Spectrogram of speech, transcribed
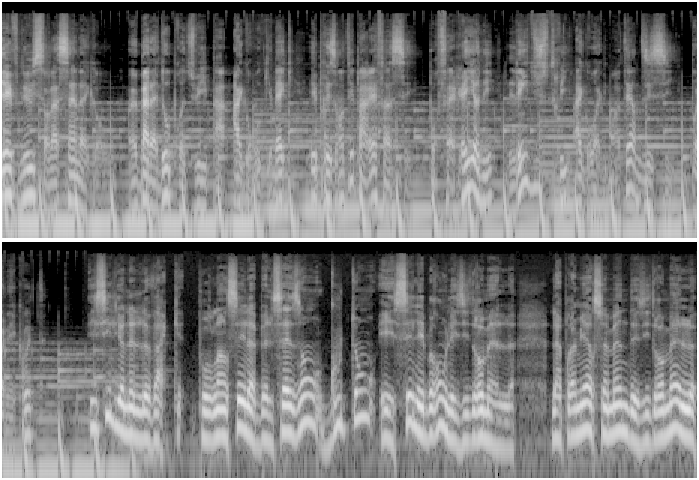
Bienvenue sur la scène agro, un balado produit par Agro-Québec et présenté par FAC pour faire rayonner l'industrie agroalimentaire d'ici. Bonne écoute. Ici Lionel Levac. Pour lancer la belle saison, goûtons et célébrons les hydromels. La première semaine des hydromels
